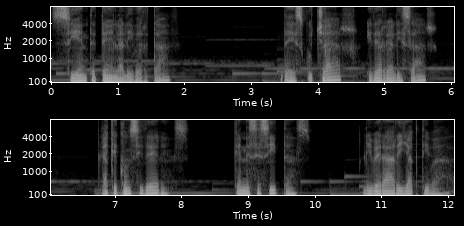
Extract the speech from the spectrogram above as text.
Siéntete en la libertad de escuchar y de realizar la que consideres que necesitas liberar y activar.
